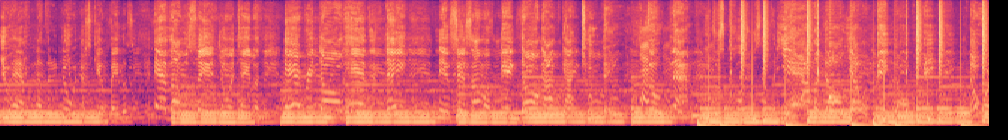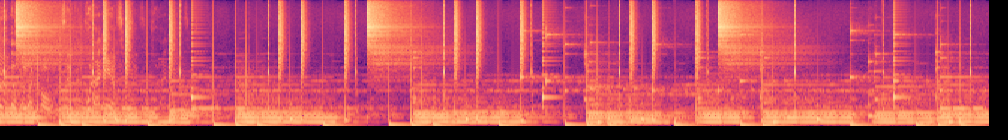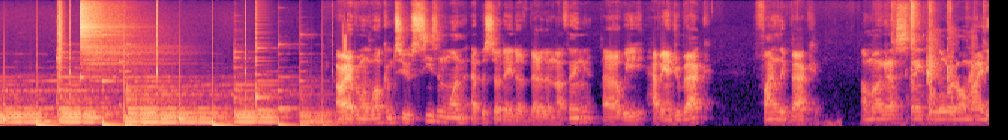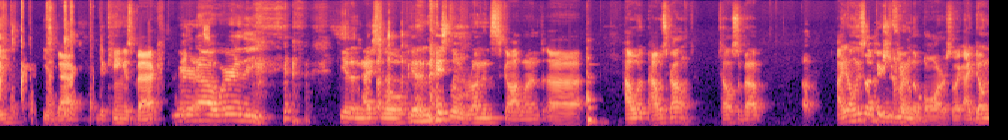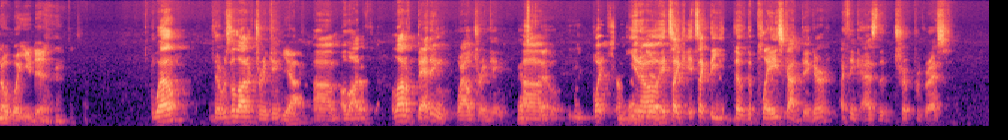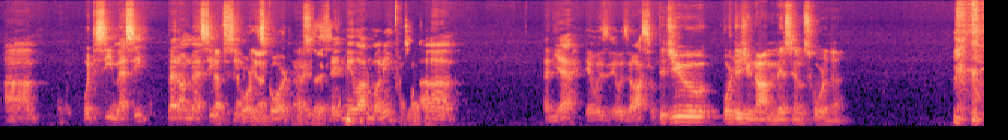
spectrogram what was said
You have nothing to do with the Skip Bayless. As I was saying, Joy Taylor, every dog has its day, and since I'm a big dog, I've got two days. So now, Nothing. Uh, we have Andrew back, finally back among us. Thank the Lord Almighty. He's back. The King is back. We're not worthy. he had a nice little he had a nice little run in Scotland. Uh, how wa- how was Scotland? Tell us about. I only saw pictures of you in the bar, so like I don't know what you did. Well, there was a lot of drinking. Yeah, Um, a lot of a lot of betting while drinking. Um, but sometimes you know, yeah. it's like it's like the, the the plays got bigger. I think as the trip progressed. Um, went to see Messi. Bet on Messi. That's- scored. yeah. He scored. Sick. Made me a lot of money. awesome. Um, and yeah, it was it was awesome. did you or did you not miss him score that?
